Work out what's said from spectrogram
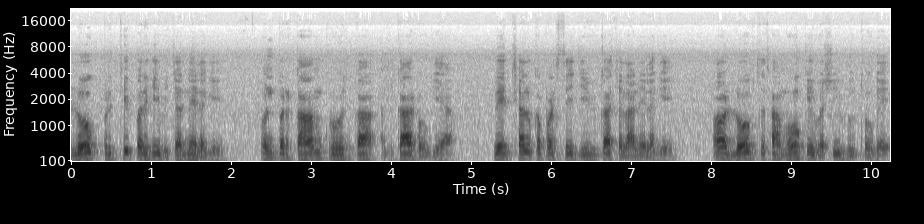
लोग पृथ्वी पर ही विचरने लगे। उन पर काम क्रोध का अधिकार हो गया। वे छल कपट से जीविका चलाने लगे और लोभ तथा मोह के वशीभूत हो गए।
